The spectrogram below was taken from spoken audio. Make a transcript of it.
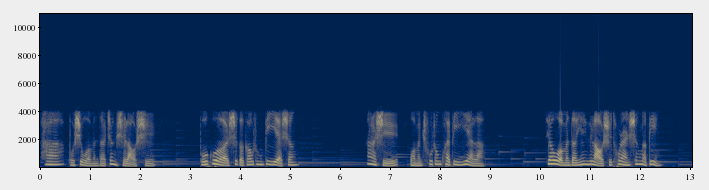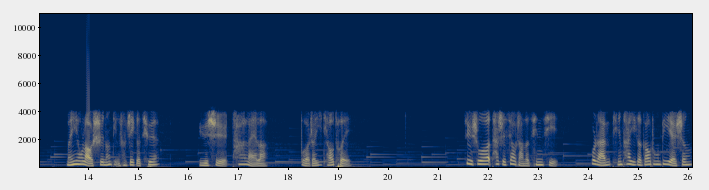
他不是我们的正式老师，不过是个高中毕业生。那时我们初中快毕业了。教我们的英语老师突然生了病，没有老师能顶上这个缺，于是他来了，跛着一条腿。据说他是校长的亲戚，不然凭他一个高中毕业生，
